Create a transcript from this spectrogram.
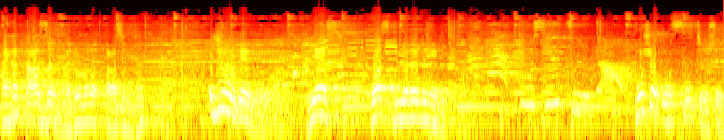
I heard thousand. I don't know what thousand, huh? You again. Yes. What's the other name? 五十子，不是五十子，是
